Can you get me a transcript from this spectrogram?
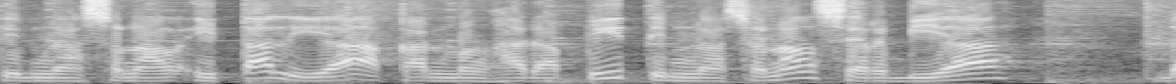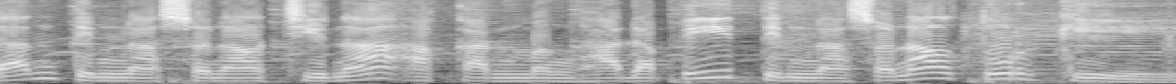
tim nasional Italia akan menghadapi tim nasional Serbia dan tim nasional Cina akan menghadapi tim nasional Turki.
